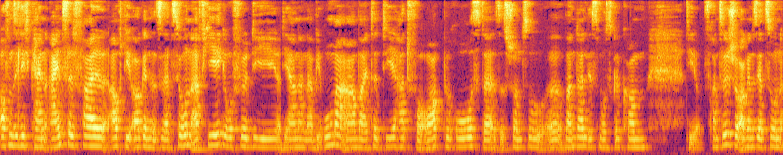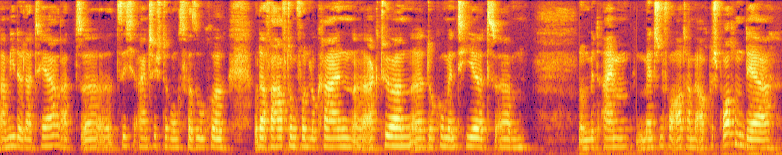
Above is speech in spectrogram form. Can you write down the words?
offensichtlich kein Einzelfall. Auch die Organisation Afiego, für die Diana Nabiruma arbeitet, die hat vor Ort Büros. Da ist es schon zu äh, Vandalismus gekommen. Die französische Organisation Ami de la Terre hat äh, zig Einschüchterungsversuche oder Verhaftung von lokalen äh, Akteuren äh, dokumentiert. Ähm, Und mit einem Menschen vor Ort haben wir auch gesprochen, der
